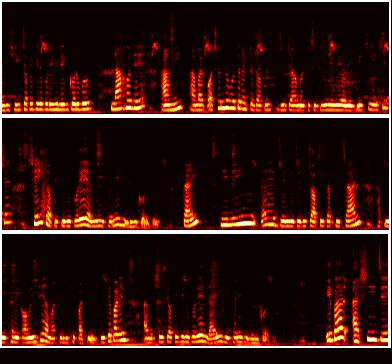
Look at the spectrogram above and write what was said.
আমি সেই টপিকের উপরে হিলিং করব। না হলে আমি আমার পছন্দ মতন একটা টপিক যেটা আমার কাছে ডিএমএ অনেক বেশি এসেছে, সেই টপিকের উপরেই আমি এখানে হিলিং করব। তাই হিলিং এর জন্য যদি টপিক আপনি চান, আপনি এখানে কমেন্টে আমাকে লিখে দিতে পারেন। আমি সেই টপিকের উপরে লাইভ এখানে হিলিং করব। এবার আসি যে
